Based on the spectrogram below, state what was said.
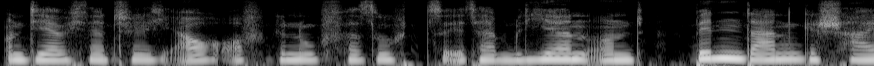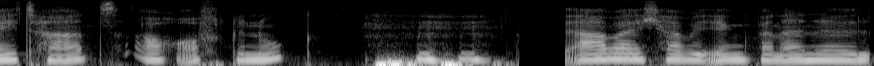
Und die habe ich natürlich auch oft genug versucht zu etablieren und bin dann gescheitert, auch oft genug. Aber ich habe irgendwann eine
